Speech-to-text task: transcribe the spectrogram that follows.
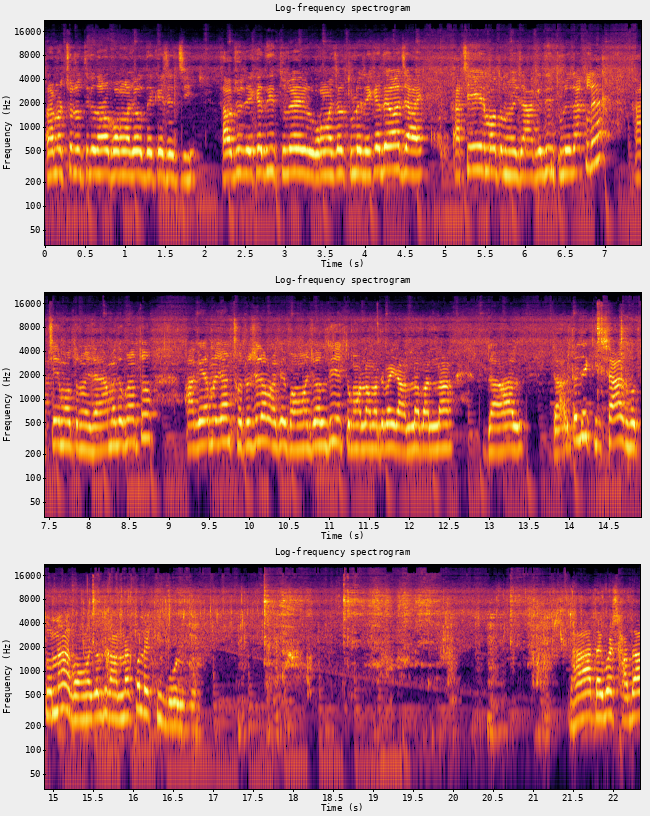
আর আমরা ছোটো থেকে ধরো গঙ্গা জল দেখে এসেছি। তাও যদি রেখে দিই, তুলে গঙ্গা জল তুলে রেখে দেওয়া যায়, কাচের মতন হয়ে যায়। আগের দিন তুলে রাখলে কাচের মতন হয়ে যায়। আমাদের ওখানে তো আগে আমরা যখন ছোটো ছিলাম, আগে গঙ্গা জল দিয়ে তোমার আমাদের বাড়ি রান্না বান্না ডাল। ডালটা যে কী স্বাদ হতো না, গঙ্গা জল দিয়ে রান্না করলে কি বলব? ভাত একবার সাদা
